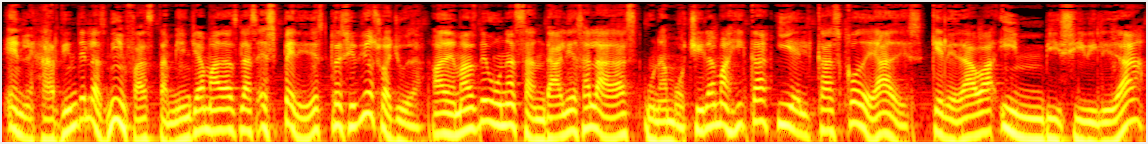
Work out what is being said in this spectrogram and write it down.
En el jardín de las ninfas, también llamadas las Hespérides, recibió su ayuda, además de unas sandalias aladas, una mochila mágica y el casco de Hades, que le daba invisibilidad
